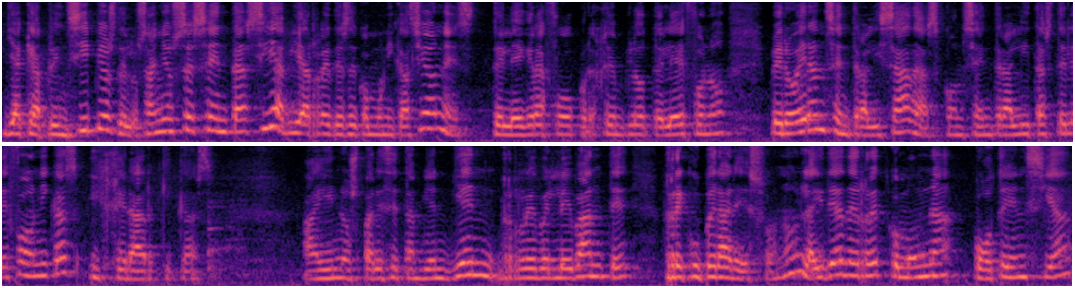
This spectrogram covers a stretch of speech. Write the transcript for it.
ya que a principios de los años 60 sí había redes de comunicaciones, telégrafo, por ejemplo, teléfono, pero eran centralizadas, con centralitas telefónicas y jerárquicas. Ahí nos parece también bien relevante recuperar eso, ¿no? la idea de red como una potencia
